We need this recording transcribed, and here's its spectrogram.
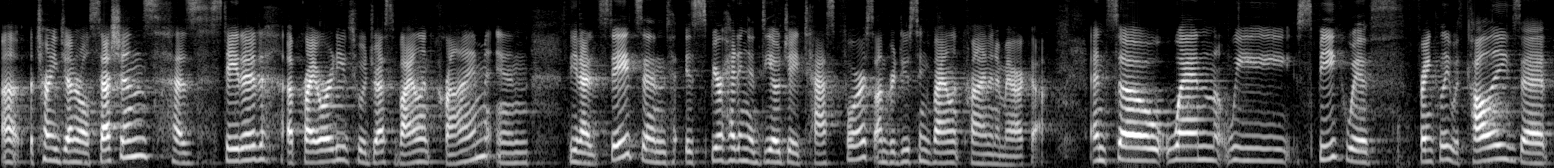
Uh, Attorney General Sessions has stated a priority to address violent crime in the United States and is spearheading a DOJ task force on reducing violent crime in America. And so when we speak with, frankly, with colleagues at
